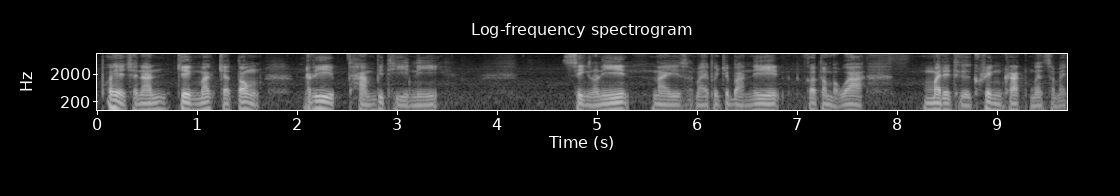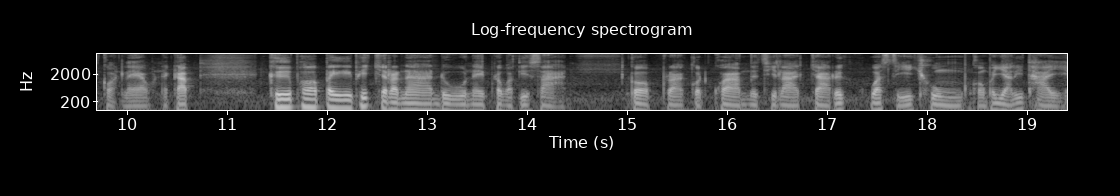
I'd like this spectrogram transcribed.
เพราะเหตุฉะนั้นจึงมักจะต้องรีบทำพิธีนี้ สิ่งเหล่านี้ในสมัยปัจจุบันนี้ก็ต้องบอกว่าไม่ได้ถือเคร่งครัดเหมือนสมัยก่อนแล้วนะครับ คือพอไปพิจารณาดูในประวัติศาสตร์ ก็ปรากฏความในศิลาจารึกวัดศรีชุมของพญาลิไทยเฮ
